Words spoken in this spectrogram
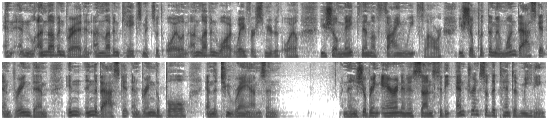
and, and unleavened bread, and unleavened cakes mixed with oil, and unleavened wafers smeared with oil. You shall make them of fine wheat flour. You shall put them in one basket and bring them in, in the basket, and bring the bull and the two rams. And and then you shall bring Aaron and his sons to the entrance of the tent of meeting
